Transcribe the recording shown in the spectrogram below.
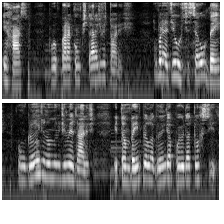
e raça para conquistar as vitórias. O Brasil se saiu bem com um grande número de medalhas e também pelo grande apoio da torcida.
